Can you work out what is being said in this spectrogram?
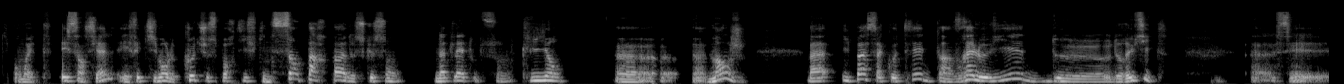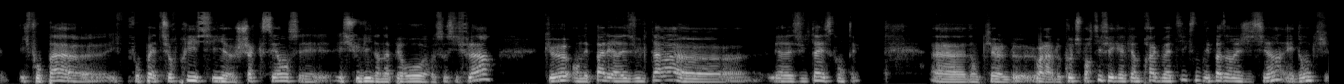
qui pour moi est essentielle. Et effectivement, le coach sportif qui ne s'empare pas de ce que son athlète ou son client euh, mange, bah, il passe à côté d'un vrai levier de réussite. Euh, il euh, il faut pas être surpris si euh, chaque séance est, suivie d'un apéro sauciflard, qu'on n'ait pas les résultats, les résultats escomptés. donc le, voilà, le coach sportif est quelqu'un de pragmatique, ce n'est pas un magicien, et donc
